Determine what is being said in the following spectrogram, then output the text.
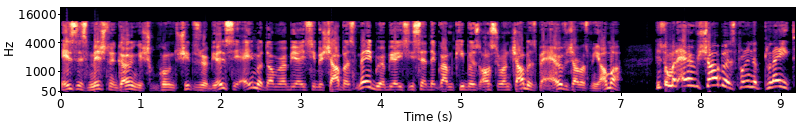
is this Mishnah going? According to Rabbi Eimadom Rabbi b'Shabbos. Maybe Rabbi Yossi said that Gram is asa on Shabbos, but Erev Shabbos miyama. He's talking about Erev Shabbos, putting a plate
